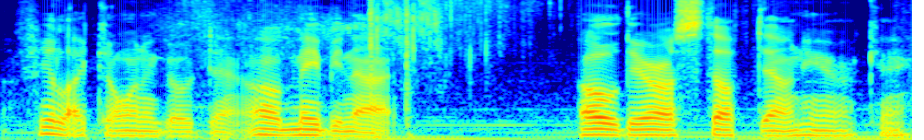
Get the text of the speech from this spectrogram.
I feel like I want to go down. Oh, maybe not. Oh, there are stuff down here. Okay.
